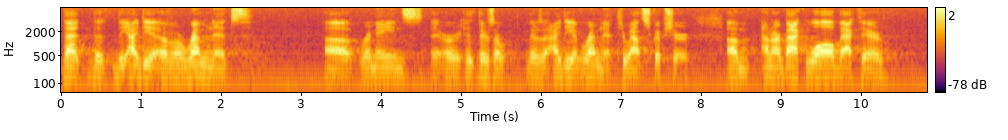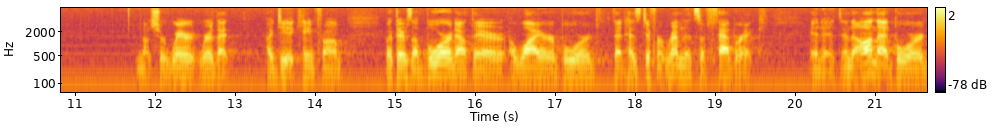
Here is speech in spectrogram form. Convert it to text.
that the, the idea of a remnant uh, remains, or there's a there's an idea of remnant throughout Scripture. Um, on our back wall back there, I'm not sure where where that idea came from, but there's a board out there, a wire board that has different remnants of fabric in it, and on that board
